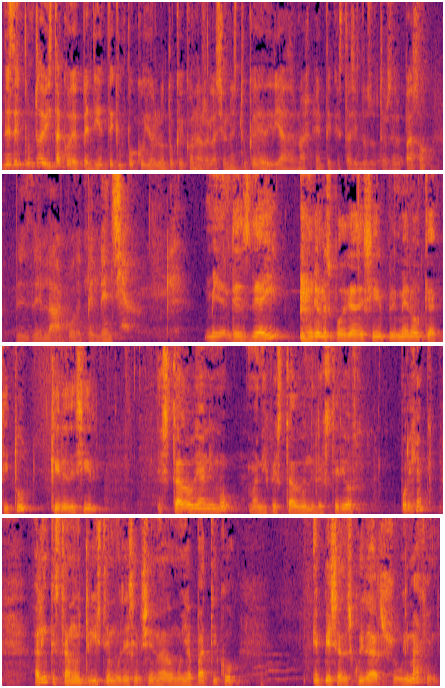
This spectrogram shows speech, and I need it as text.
desde el punto de vista codependiente, que un poco yo lo toqué con las relaciones, ¿tú qué dirías a una gente que está haciendo su tercer paso desde la codependencia? Miren, desde ahí yo les podría decir primero que actitud quiere decir estado de ánimo manifestado en el exterior. Por ejemplo, Alguien que está muy triste, muy decepcionado, muy apático, empieza a descuidar su imagen,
